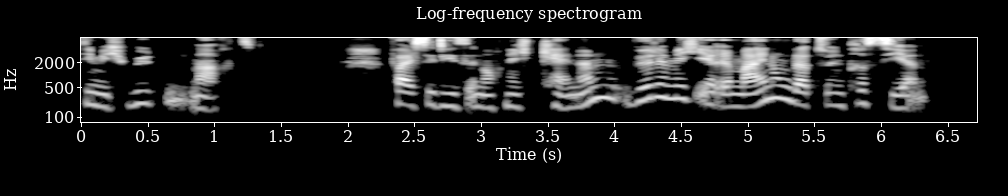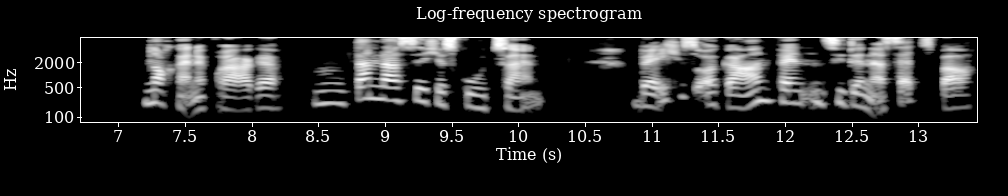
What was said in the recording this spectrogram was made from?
die mich wütend macht. Falls Sie diese noch nicht kennen, würde mich Ihre Meinung dazu interessieren. Noch eine Frage. Hm, dann lasse ich es gut sein. Welches Organ fänden Sie denn ersetzbar?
